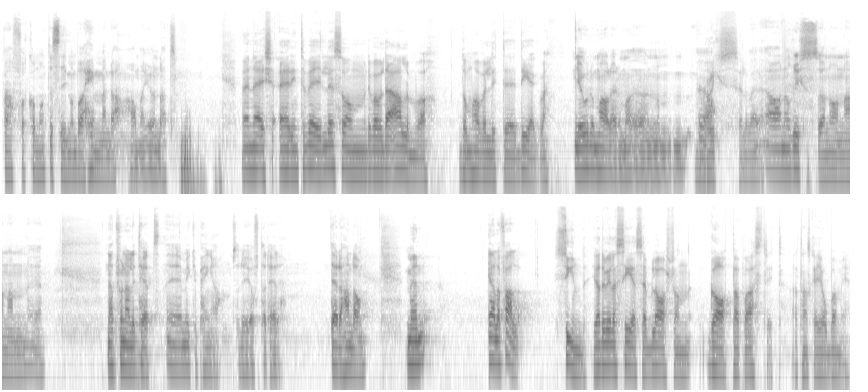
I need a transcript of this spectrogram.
Varför kommer inte Simon bara hem ändå, har man ju undrat. Men är det inte Vejle som, det var väl där Alm var? De har väl lite deg va? Jo, de har det. De har, de, ja. Ryss eller vad är det? Ja, någon ryss och någon annan. Eh, nationalitet, eh, mycket pengar. Så det är ofta det det, det handlar om. Men i alla fall. Synd. Jag hade velat se Seb Larsson gapa på Astrid, att han ska jobba mer.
